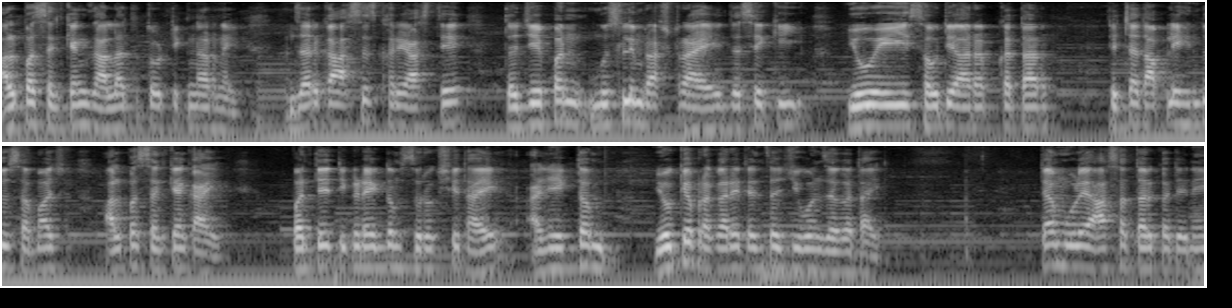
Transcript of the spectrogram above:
अल्पसंख्याक झाला तर तो टिकणार नाही. जर का असंच खरे असते तर जे पण मुस्लिम राष्ट्र आहे जसे की U A Saudi Arab Qatar त्याच्यात आपले हिंदू समाज अल्पसंख्याक आहे. पण ते तिकडे एकदम सुरक्षित आहे आणि एकदम योग्य प्रकारे त्यांचं जीवन जगत आहे. त्यामुळे असा तर्क देणे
